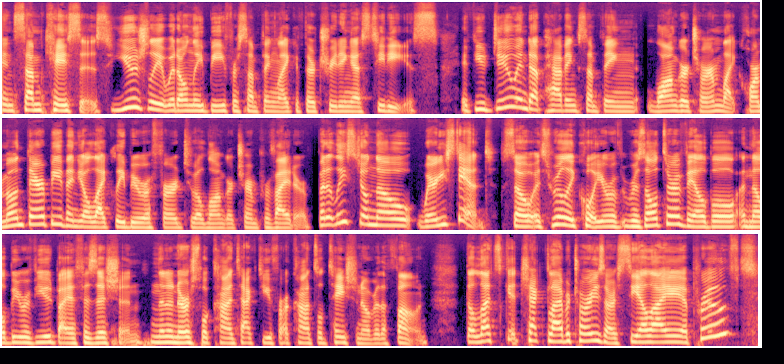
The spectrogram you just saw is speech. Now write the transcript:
in some cases. Usually, it would only be for something like if they're treating STDs. If you do end up having something longer term, like hormone therapy, then you'll likely be referred to a longer term provider. But at least you'll know where you stand. So, it's really cool. Your results are available and they'll be reviewed by a physician. And then a nurse will contact you for a consultation over the phone. The Let's Get Checked laboratories are CLIA approved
